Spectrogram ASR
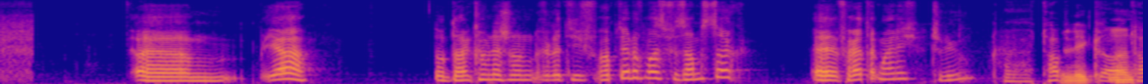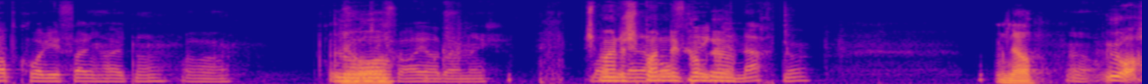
ähm, ja. Und dann kommt er schon relativ. Habt ihr noch was für Samstag? Äh, Freitag meine ich, Entschuldigung. Äh, Top, ja, mal. Top Qualifying halt, ne? Aber Ja. war ja da nicht. Ich War meine, spannende kommt ja. Nacht, ne? Ja. Ja. Ja.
